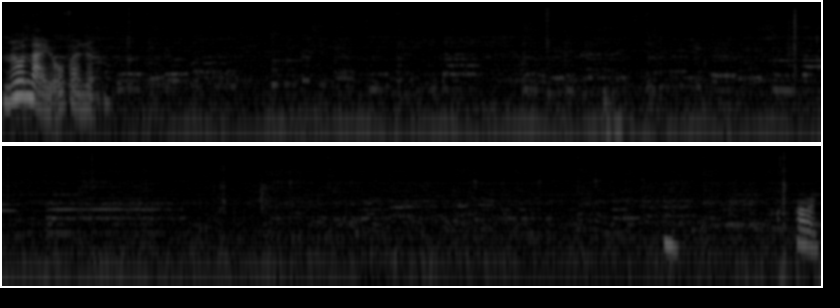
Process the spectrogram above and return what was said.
没有奶油，反正。好好吃，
